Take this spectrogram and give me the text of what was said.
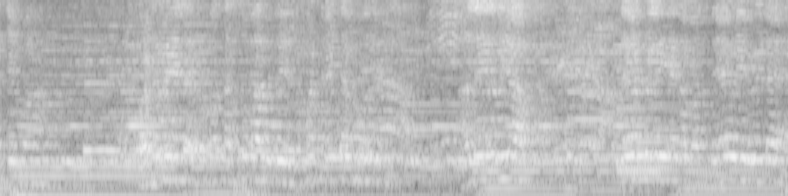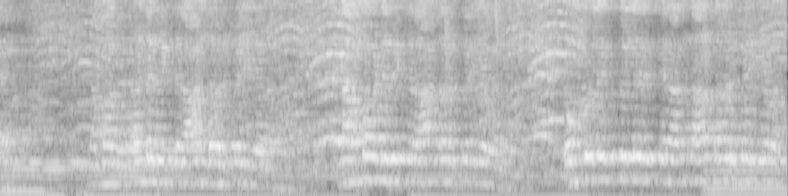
சொல்ற செய்வான் கடிச்சுமா இல்லை. ரொம்ப கஷ்டமா இருக்குது. ரொம்ப டைட்டா போகுது. அல்லையா தேவையிலேயே நம்ம தேவையை விட நம்ம கண்டு இருக்கிற ஆண்டவர் பெரியவர். நம்மோடு இருக்கிற ஆண்டவர் பெரியவர். உங்களுக்குள்ள இருக்கிற அந்த ஆண்டவர் பெரியவர்.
